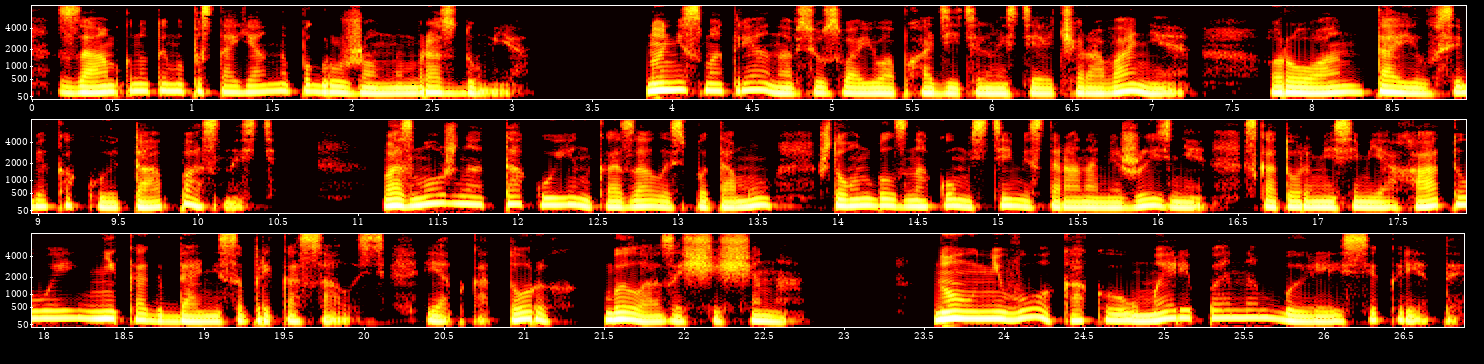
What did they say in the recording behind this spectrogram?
— замкнутым и постоянно погруженным в раздумья. Но, несмотря на всю свою обходительность и очарование, Роан таил в себе какую-то опасность. Возможно, так Уин казалось потому, что он был знаком с теми сторонами жизни, с которыми семья Хаттуэй никогда не соприкасалась и от которых была защищена. Но у него, как и у Мэри Пена, были секреты.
